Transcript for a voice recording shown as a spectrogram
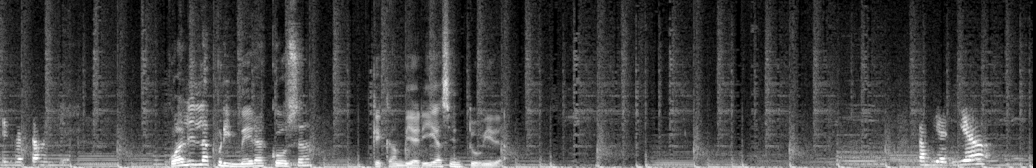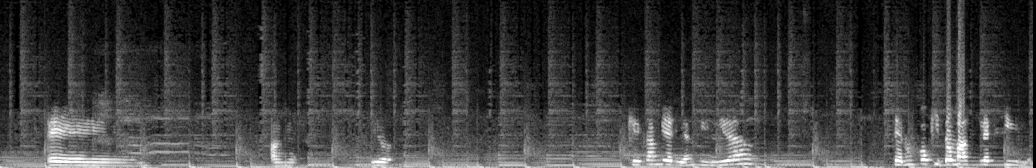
Exactamente. ¿Cuál es la primera cosa que cambiarías en tu vida? Cambiaría eh, a ver, Dios. ¿Qué cambiaría en mi vida? Ser un poquito más flexible.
